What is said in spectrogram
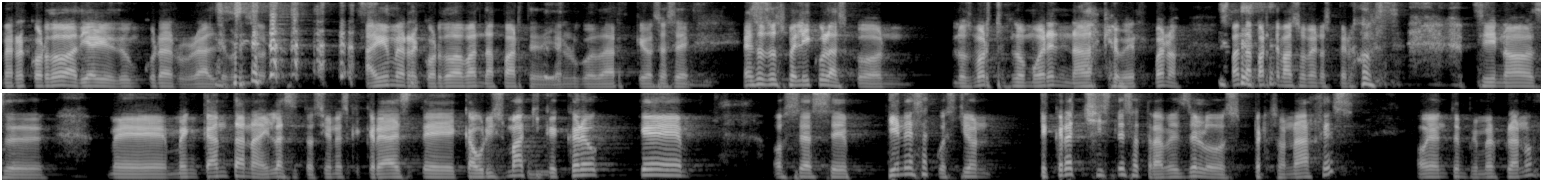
me recordó a Diario de un cura rural de Barcelona. A mí me recordó a Banda Aparte de Jean-Luc Godard, que, o sea, esas dos películas con Los Muertos no mueren, nada que ver. Bueno, Banda Aparte más o menos, pero sí, no, me, me, encantan ahí las situaciones que crea este Kaurismaki, que creo que, o sea, se tiene esa cuestión, que crea chistes a través de los personajes, obviamente en primer plano,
